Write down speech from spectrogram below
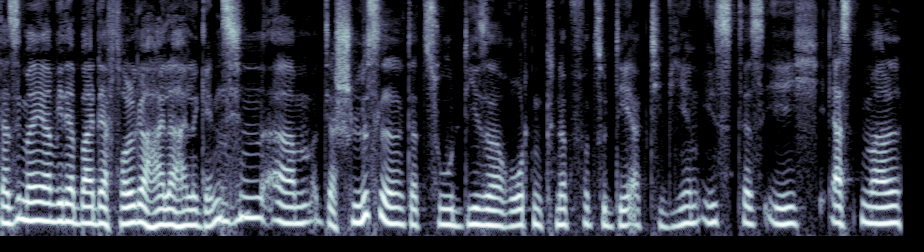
da sind wir ja wieder bei der Folge Heile, Heile Gänschen. Mhm. Ähm, der Schlüssel dazu, diese roten Knöpfe zu deaktivieren, ist, dass ich erstmal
